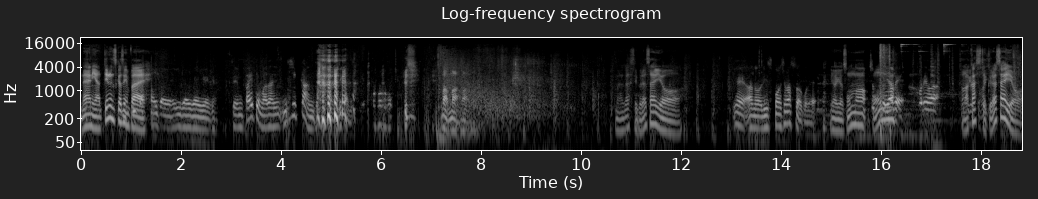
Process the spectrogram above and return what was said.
何やってるんですか先輩 いやいやいやいやいやいや先輩ってまだ2時間とか3時間ですよ。まあまあまあ。任せてくださいよ。いやいや、あの、リスポンしますわ、これ。いやいやそんなちょそんなっとやべえ。これは、任せてくださいよ。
